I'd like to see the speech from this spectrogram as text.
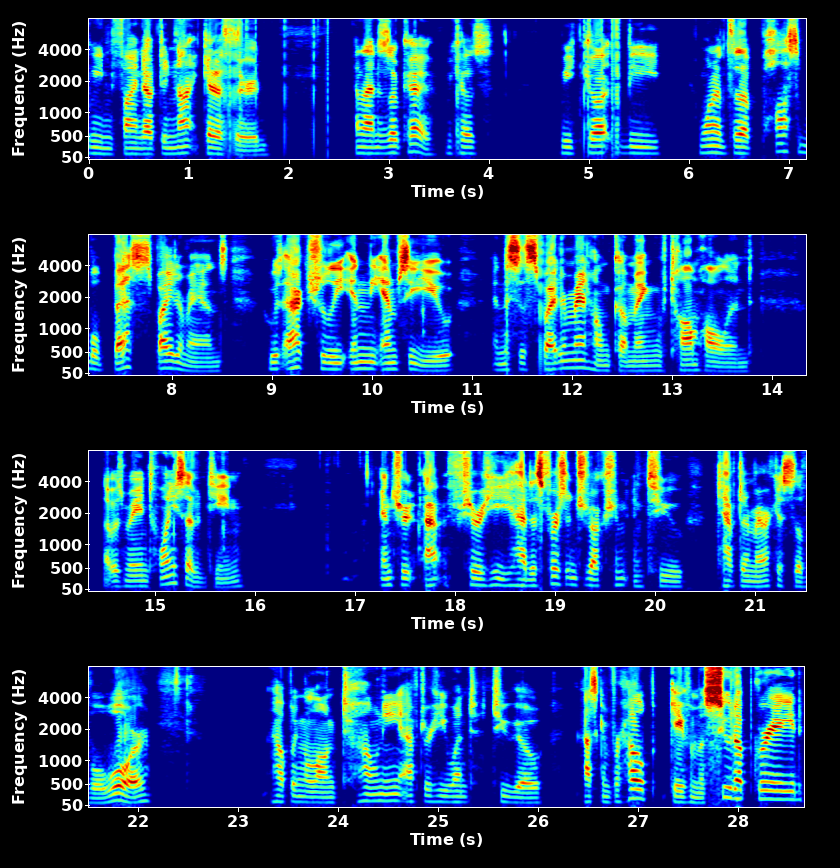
we find out, did not get a third. And that is okay, because we got the one of the possible best Spider-Mans who is actually in the MCU, and this is Spider-Man Homecoming with Tom Holland. That was made in 2017. after he had his first introduction into Captain America Civil War, helping along Tony after he went to go ask him for help, gave him a suit upgrade,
